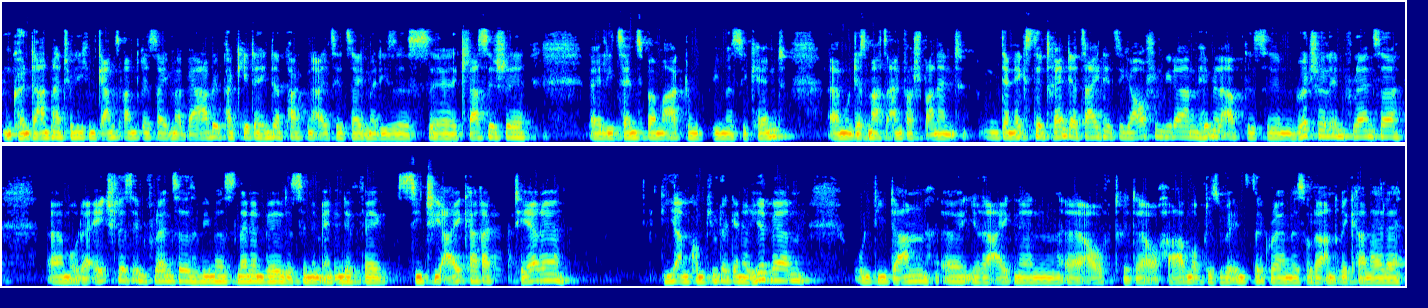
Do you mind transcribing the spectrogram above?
und können da natürlich ein ganz anderes, sag ich mal, Werbepaket dahinter packen, als jetzt, sag ich mal, dieses äh, klassische äh, Lizenzvermarktung, wie man sie kennt. Ähm, und das macht es einfach spannend. Der nächste Trend, der zeichnet sich auch schon wieder am Himmel ab, das sind Virtual Influencer ähm, oder Ageless Influencer, wie man es nennen will. Das sind im Endeffekt CGI-Charaktere, die am Computer generiert werden und die dann äh, ihre eigenen äh, Auftritte auch haben, ob das über Instagram ist oder andere Kanäle.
